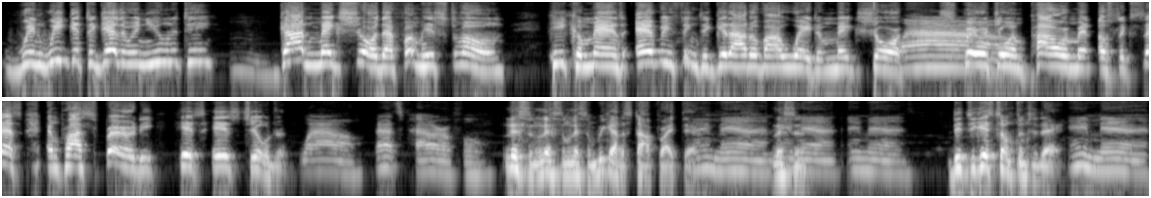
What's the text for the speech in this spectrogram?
when we get together in unity, Mm, God makes sure that from his throne, he commands everything to get out of our way to make sure wow. spiritual empowerment of success and prosperity hits his children. Wow, that's powerful. Listen, listen, listen. We got to stop right there. Amen. Listen. Amen. Amen. Did you get something today? Amen.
